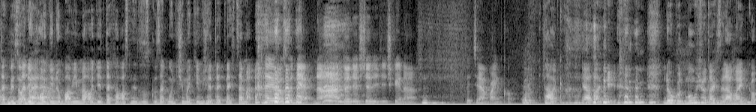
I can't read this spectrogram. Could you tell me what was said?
tak my to se tady hodinu bavíme o dětech a vlastně to zakončíme tím, že teď nechceme. Ne, rozhodně. Ne, teď ještě dětičky ne. Teď dám vaňko. tak, já taky. Dokud můžu, tak si dám vajnko.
